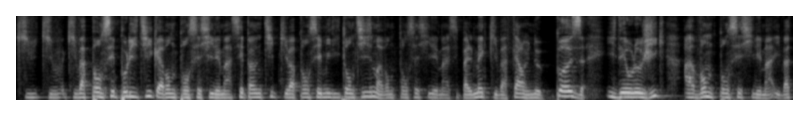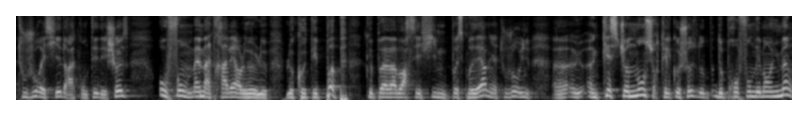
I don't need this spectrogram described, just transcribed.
qui, qui, qui va penser politique avant de penser cinéma. C'est pas un type qui va penser militantisme avant de penser cinéma. C'est pas le mec qui va faire une pause idéologique avant de penser cinéma. Il va toujours essayer de raconter des choses, au fond, même à travers le, le, le côté pop que peuvent avoir ces films postmodernes, il y a toujours une, un, un questionnement sur quelque chose de, de profondément humain.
